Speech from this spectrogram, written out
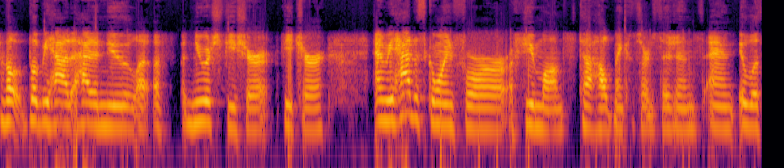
But but we had had a new a, a newish feature feature and we had this going for a few months to help make certain decisions, and it was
